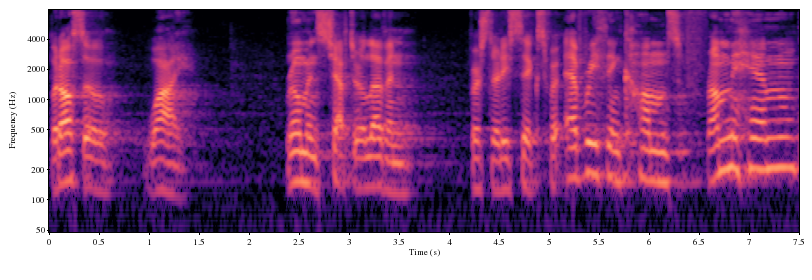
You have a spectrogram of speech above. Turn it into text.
But also, why? Romans chapter 11, verse 36 For everything comes from him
